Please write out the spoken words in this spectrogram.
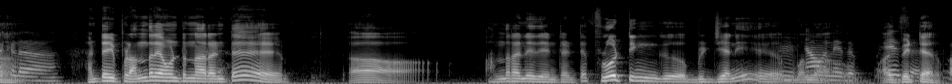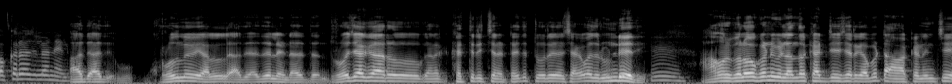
అక్కడ అంటే ఇప్పుడు అందరూ ఏమంటున్నారంటే ఆ, అందరూ అనేది ఏంటంటే ఫ్లోటింగ్ బ్రిడ్జ్ అని మొన్న అది పెట్టారు. ఒక రోజులోనే అది అది ఒక రోజులు అది అదేలేండి. అది రోజా గారు కనుక కత్తిరించినట్టయితే టూరిజం శాఖ అది ఉండేది. ఆమెను పిలవకుండా వీళ్ళందరూ కట్ చేశారు కాబట్టి ఆమె అక్కడి నుంచి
